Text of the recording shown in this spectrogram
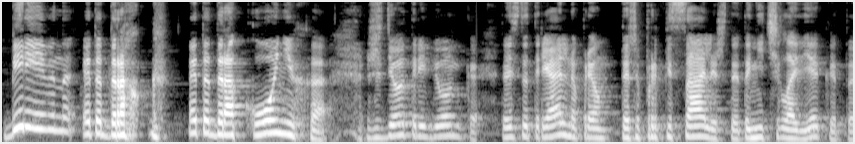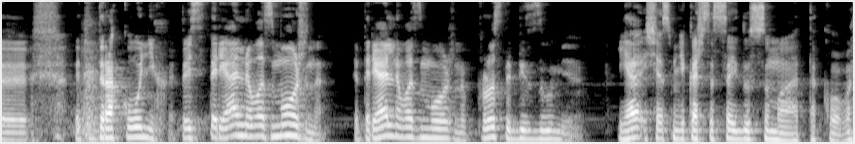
Беременна. Это, драк... это дракониха ждет ребенка. То есть тут реально прям даже прописали, что это не человек, это, это дракониха. То есть это реально возможно. Это реально возможно. Просто безумие. Я сейчас, мне кажется, сойду с ума от такого.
